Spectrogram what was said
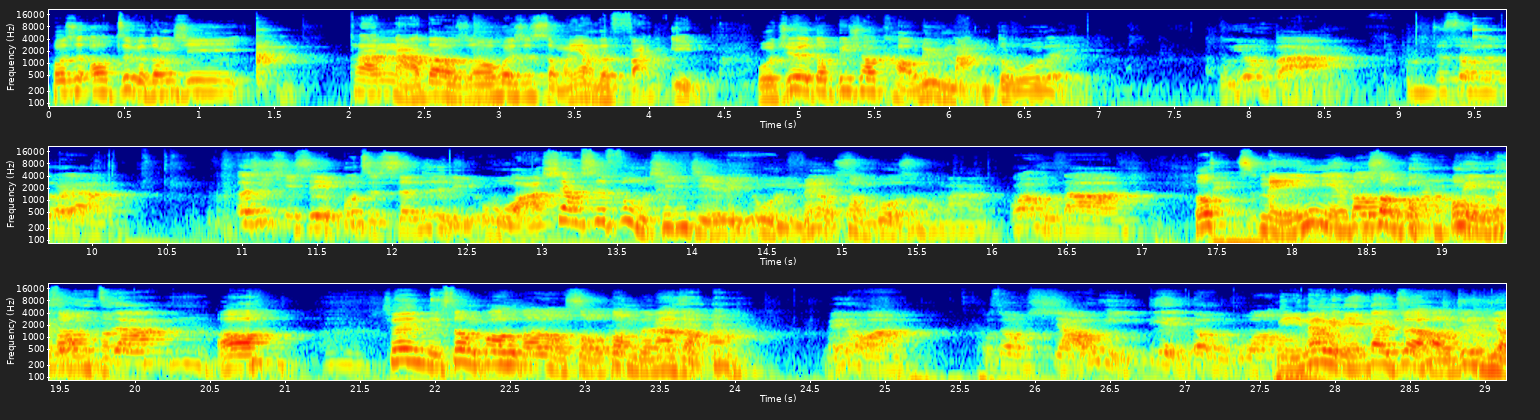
或是哦这个东西他拿到之后会是什么样的反应，我觉得都必须要考虑蛮多的诶。不用吧，就送就对啊。而且其实也不止生日礼物啊，像是父亲节礼物，你没有送过什么吗？刮胡刀啊，都每一年都送过每年送一次啊。哦，所以你送刮胡刀那种手动的那种啊。没有啊，我送小米电动刮胡。你那个年代最好就有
